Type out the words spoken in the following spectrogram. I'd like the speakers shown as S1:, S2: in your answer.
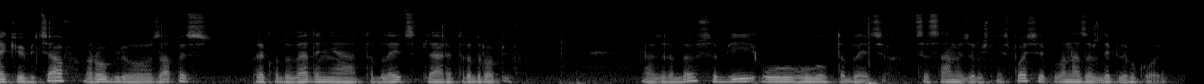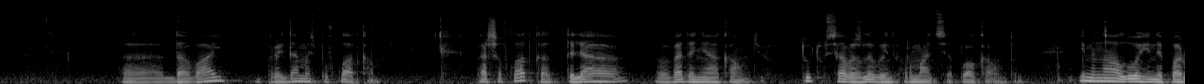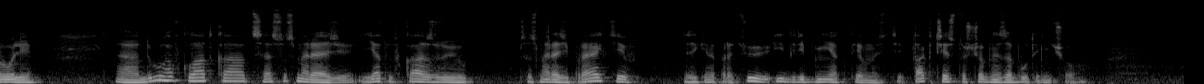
S1: Як і обіцяв, роблю запис прикладу ведення таблиць для ретродропів. Е, Зробив собі у Google таблицях. Це самий зручний спосіб, вона завжди під рукою. Е, Давай пройдемось по вкладкам. Перша вкладка для ведення аккаунтів. Тут вся важлива інформація по аккаунтам. Імена, логіни, паролі. Е, Друга вкладка це соцмережі. Я тут вказую соцмережі проєктів, з якими працюю, і дрібні активності. Так, чисто, щоб не забути нічого.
